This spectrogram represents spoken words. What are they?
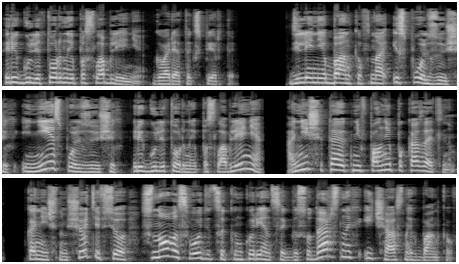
регуляторные послабления, говорят эксперты. Деление банков на использующих и не использующих регуляторные послабления они считают не вполне показательным. В конечном счете все снова сводится к конкуренции государственных и частных банков.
